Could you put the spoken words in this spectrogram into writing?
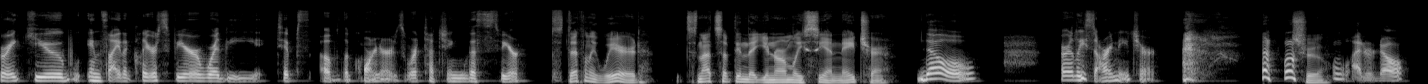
Gray cube inside a clear sphere where the tips of the corners were touching the sphere. It's definitely weird. It's not something that you normally see in nature. No, or at least our nature. True. I don't know.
